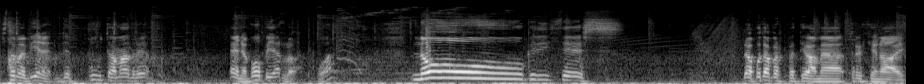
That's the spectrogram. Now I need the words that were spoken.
Esto me viene de puta madre. Eh, no puedo pillarlo. ¿What? ¡No! ¿Qué dices? La puta perspectiva me ha traicionado ahí.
